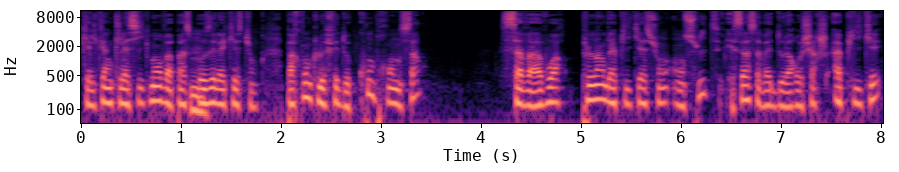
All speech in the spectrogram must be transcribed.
quelqu'un classiquement va pas se hmm. poser la question. Par contre, le fait de comprendre ça, ça va avoir plein d'applications ensuite. Et ça, ça va être de la recherche appliquée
